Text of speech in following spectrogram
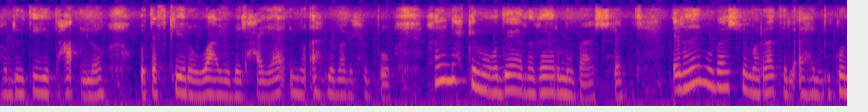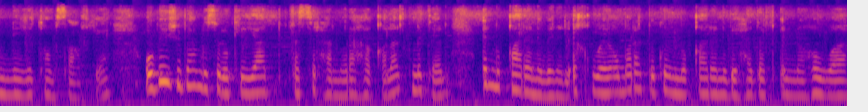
حدودية عقله وتفكيره ووعيه بالحياة إنه أهله ما بيحبوه. خلينا نحكي المواضيع الغير مباشرة. الغير مباشرة مرات الأهل بيكون نيتهم صافية وبيجوا بيعملوا سلوكيات بتفسرها المراهق غلط مثل المقارنة بين الإخوة ومرات بيكون المقارنة بهدف إنه هو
